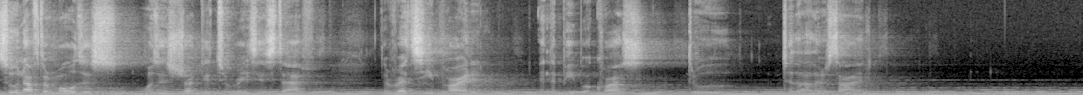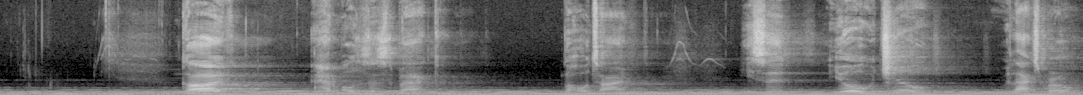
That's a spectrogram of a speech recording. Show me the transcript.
Soon after Moses was instructed to raise his staff, the Red Sea parted and the people crossed the other side. God had Moses' back the whole time. He said, Yo, chill, relax, bro.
